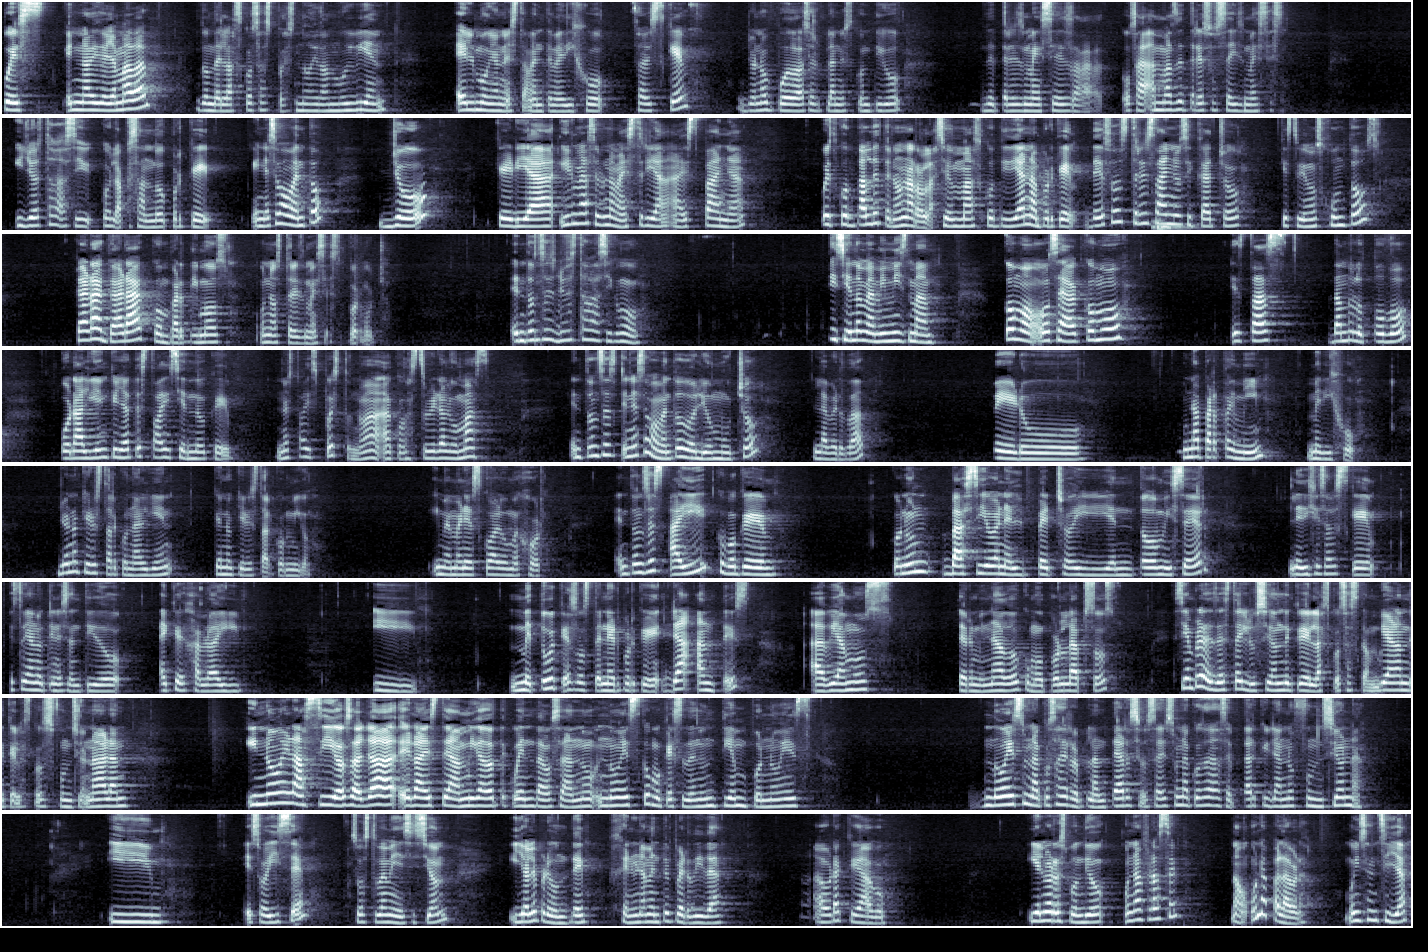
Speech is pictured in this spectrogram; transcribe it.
pues en una videollamada, donde las cosas pues no iban muy bien, él muy honestamente me dijo, ¿sabes qué? Yo no puedo hacer planes contigo de tres meses, o sea, a más de tres o seis meses. Y yo estaba así colapsando porque en ese momento yo quería irme a hacer una maestría a España, pues con tal de tener una relación más cotidiana, porque de esos tres años y cacho que estuvimos juntos, cara a cara compartimos unos tres meses, por mucho. Entonces yo estaba así como diciéndome a mí misma, ¿cómo? O sea, ¿cómo estás dándolo todo por alguien que ya te está diciendo que no está dispuesto ¿no? A, a construir algo más. Entonces, en ese momento dolió mucho, la verdad, pero una parte de mí me dijo, yo no quiero estar con alguien que no quiere estar conmigo y me merezco algo mejor. Entonces ahí como que con un vacío en el pecho y en todo mi ser, le dije, sabes qué, esto ya no tiene sentido, hay que dejarlo ahí. Y me tuve que sostener porque ya antes habíamos terminado como por lapsos, siempre desde esta ilusión de que las cosas cambiaran, de que las cosas funcionaran. Y no era así, o sea, ya era este, amiga, date cuenta, o sea, no, no es como que se den un tiempo, no es, no es una cosa de replantearse, o sea, es una cosa de aceptar que ya no funciona. Y eso hice, sostuve mi decisión y yo le pregunté, genuinamente perdida, ¿ahora qué hago? Y él me respondió una frase, no, una palabra, muy sencilla,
